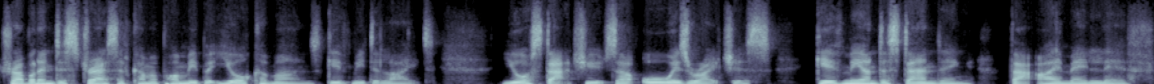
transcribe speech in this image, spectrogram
Trouble and distress have come upon me, but your commands give me delight. Your statutes are always righteous. Give me understanding that I may live.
